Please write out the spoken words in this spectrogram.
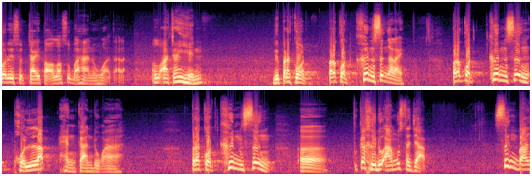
บริสุทธิ์ใจต่อลอฮ์ซุบฮานะฮูวตาลาอัลลอฮ์อาจจะให้เห็น หรือปรากฏปรากฏขึ้นซึ่งอะไร ปรากฏขึ้นซึ่งผลลัพธ์แห่งการดูอา ปรากฏขึ้นซึ่งก็คือดูอามุสตะจับซึ่งบาง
